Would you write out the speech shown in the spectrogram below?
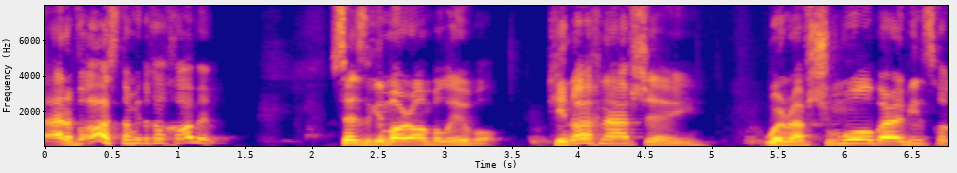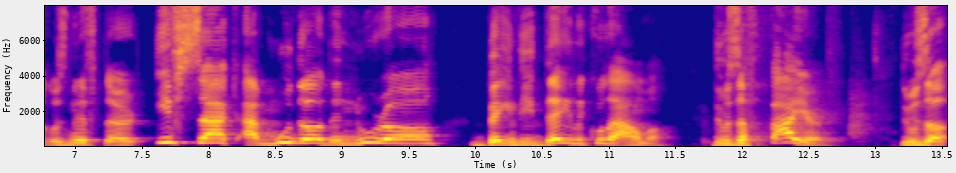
out of us. Tamid Chachamim. Says the Gemara, unbelievable. Kinoach nafshe, when Rav Shmuel bar Rav Yitzchak was nifter, ifsak amuda de nura bein didei likula alma. There was a fire. There was a,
